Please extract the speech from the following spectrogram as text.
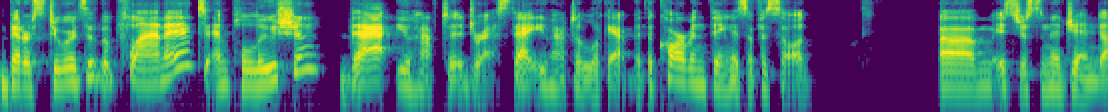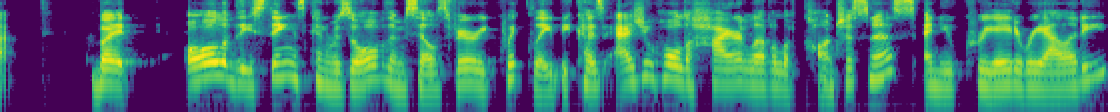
better stewards of the planet and pollution, that you have to address, that you have to look at. But the carbon thing is a facade. Um, it's just an agenda. But all of these things can resolve themselves very quickly because as you hold a higher level of consciousness and you create a reality,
